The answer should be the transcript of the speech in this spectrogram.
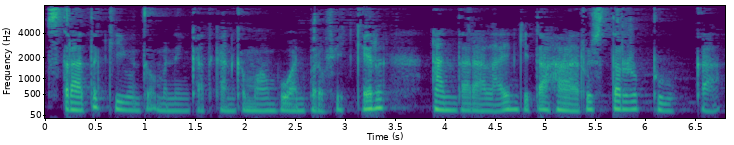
strategi untuk meningkatkan kemampuan berpikir, antara lain kita harus terbuka.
